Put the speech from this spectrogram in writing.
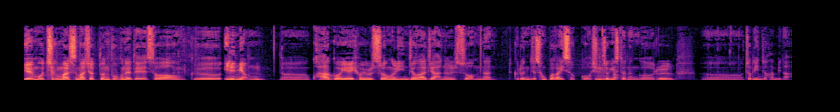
예, 뭐 지금 말씀하셨던 부분에 대해서 음. 그 일면 어, 과거의 효율성을 인정하지 않을 수 없는 그런 이제 성과가 있었고 실적이 음. 있었다는 거를 어, 저도 인정합니다.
